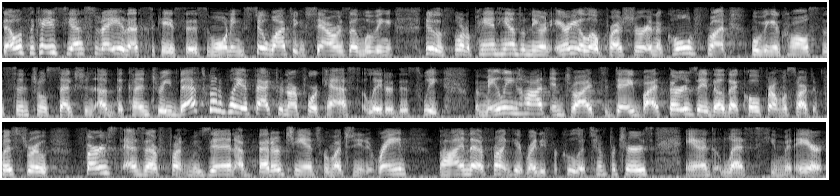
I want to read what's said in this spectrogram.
That was the case yesterday, and that's the case this morning. Still watching showers though moving near the Florida Panhandle near an area low pressure and a cold front moving across the central section of the country. That's going to play a factor in our forecast later this week, but mainly hot and dry today. By Thursday, though, that cold front will start to push through. First, as our front moves in, a better chance for much needed rain. Behind that front, get ready for cooler temperatures and less humid air.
